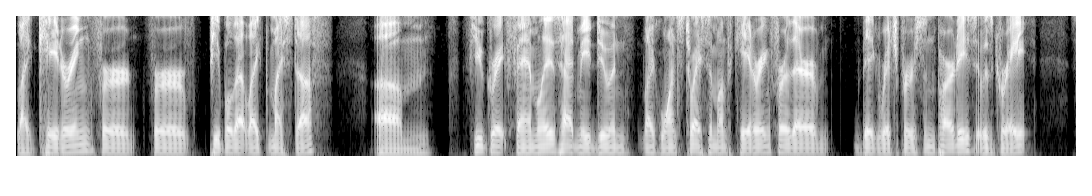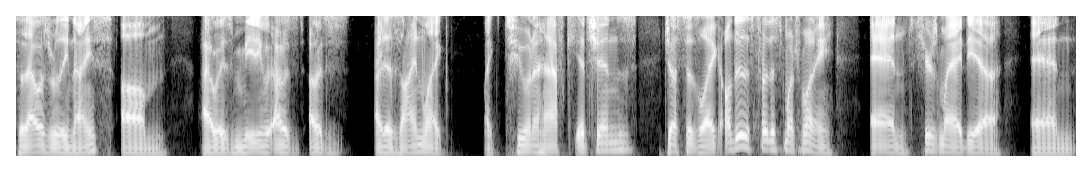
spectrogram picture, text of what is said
like catering for for people that liked my stuff. Um, few great families had me doing like once twice a month catering for their big rich person parties. It was great. So that was really nice. Um, I was meeting. I was. I was. I designed like like two and a half kitchens, just as like I'll do this for this much money, and here's my idea, and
